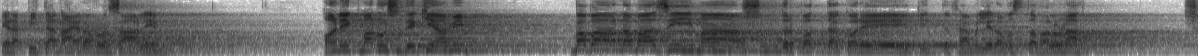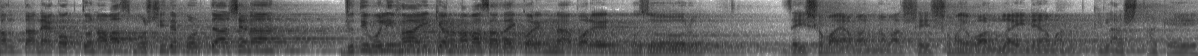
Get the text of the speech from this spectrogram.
এরা পিতা না, এরা হলো জালেম। অনেক মানুষ দেখি আমি, বাবা নামাজি, মা সুন্দর পদ্মা করে, কিন্তু ফ্যামিলির অবস্থা ভালো না। সন্তান একক তো নামাজ মসজিদে পড়তে আসে না। যদি বলি, ভাই, কেন নামাজ আদায় করেন না? বলেন, হুজুর, যেই সময় আমার নামাজ, সেই সময় অনলাইনে আমার ক্লাস থাকে।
